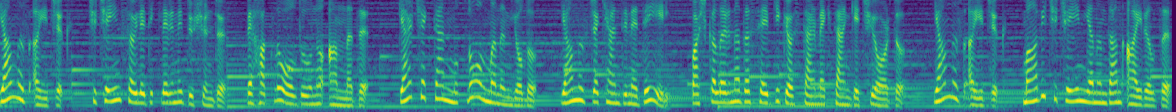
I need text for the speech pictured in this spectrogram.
Yalnız ayıcık, çiçeğin söylediklerini düşündü ve haklı olduğunu anladı. Gerçekten mutlu olmanın yolu, yalnızca kendine değil, başkalarına da sevgi göstermekten geçiyordu. Yalnız ayıcık, mavi çiçeğin yanından ayrıldı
